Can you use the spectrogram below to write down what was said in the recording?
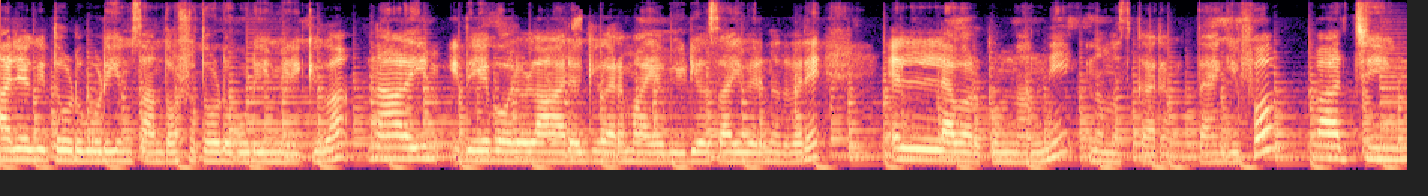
ആരോഗ്യത്തോടു കൂടിയും സന്തോഷത്തോടു കൂടിയും ഇരിക്കുക. നാളെയും ഇതേപോലുള്ള ആരോഗ്യകരമായ വീഡിയോസായി വരുന്നതുവരെ എല്ലാവർക്കും നന്ദി നമസ്കാരം. താങ്ക് ഫോർ വാച്ചിങ്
